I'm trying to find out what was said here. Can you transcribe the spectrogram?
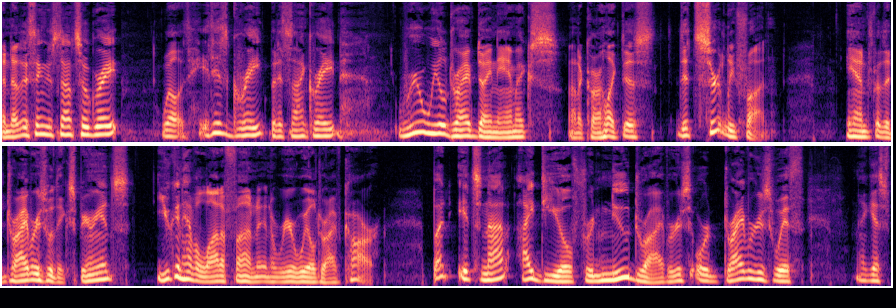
Another thing that's not so great, well, it is great, but it's not great. Rear wheel drive dynamics on a car like this, it's certainly fun. And for the drivers with experience, you can have a lot of fun in a rear wheel drive car. But it's not ideal for new drivers or drivers with, I guess,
